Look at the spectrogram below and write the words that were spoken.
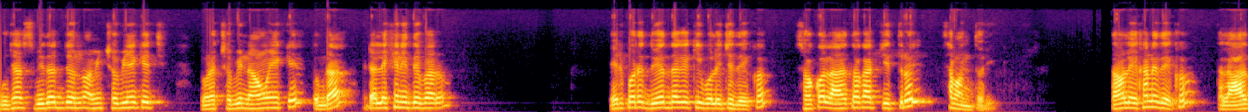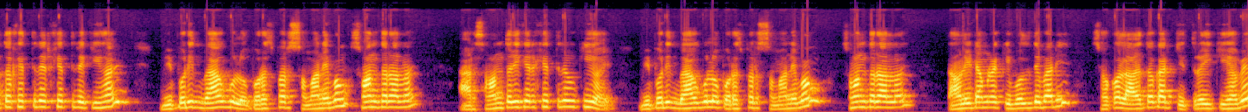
বোঝার সুবিধার জন্য আমি ছবি এঁকেছি। তোমরা ছবি নাও এঁকে তোমরা এটা লিখে নিতে পারো। এরপরে দুয়ের দাগে কি বলেছে দেখো? সকল আয়তকার চিত্রই সামান্তরিক। তাহলে এখানে দেখো, তাহলে আয়তক্ষেত্রের ক্ষেত্রে কি হয়? বিপরীত বাহুগুলো পরস্পর সমান এবং সমান্তরাল হয়। আর সামান্তরিকের ক্ষেত্রেও কি হয়? বিপরীত বাহুগুলো পরস্পর সমান এবং সমান্তরাল হয়। তাহলে এটা আমরা কি বলতে পারি? সকল আয়তকার চিত্রই কি হবে?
